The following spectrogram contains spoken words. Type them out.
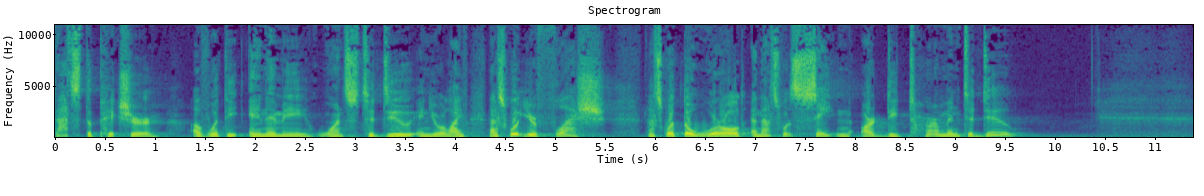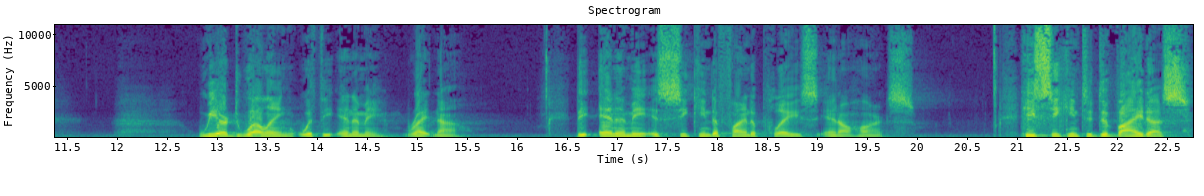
That's the picture of what the enemy wants to do in your life. That's what your flesh, that's what the world, and that's what Satan are determined to do. We are dwelling with the enemy right now. The enemy is seeking to find a place in our hearts. He's seeking to divide us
